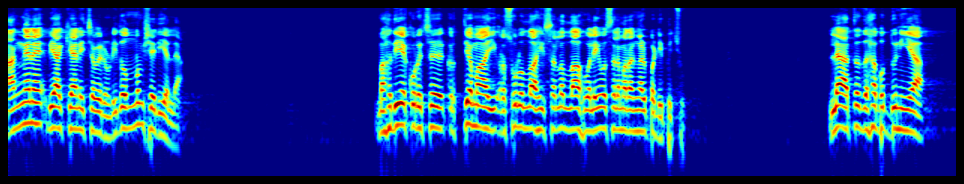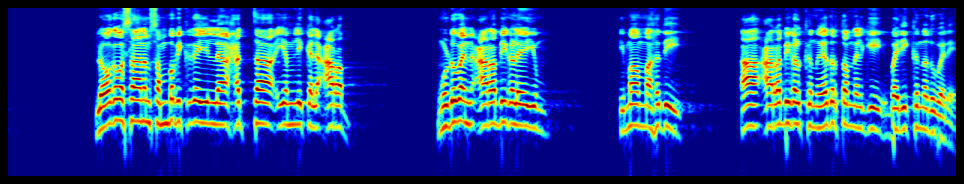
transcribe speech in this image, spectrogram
അങ്ങനെ വ്യാഖ്യാനിച്ചവരുണ്ട്. ഇതൊന്നും ശരിയല്ല. മഹദിയെക്കുറിച്ച് കൃത്യമായി റസൂലുല്ലാഹി സല്ലാഹു അലൈഹി വസ്ലം തങ്ങൾ പഠിപ്പിച്ചു. ലാ തദ്ഹബുദ്ദുനിയ ലോകവസാനം സംഭവിക്കുകയില്ല. ഹത്ത യംലിക്കൽ അറബ്. മുഴുവൻ അറബികളെയും ഇമാം മഹദി ആ അറബികൾക്ക് നേതൃത്വം നൽകി ഭരിക്കുന്നതുവരെ.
